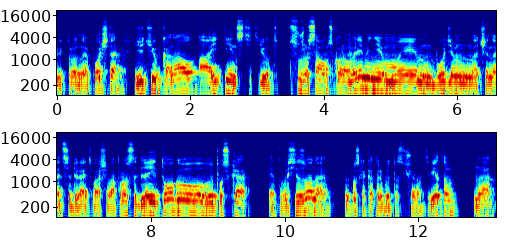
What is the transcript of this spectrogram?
электронная почта, YouTube канал iInstitute. Уже в самом скором времени мы будем начинать собирать ваши вопросы для итогового выпуска этого сезона. Выпуска, который будет посвящен ответам на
